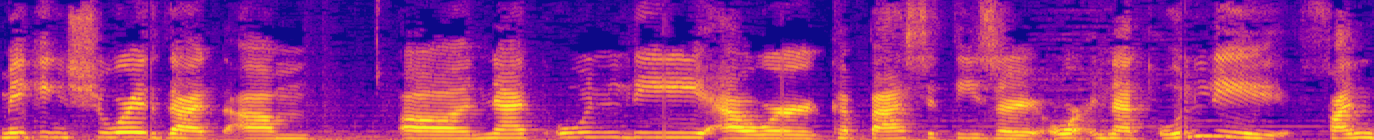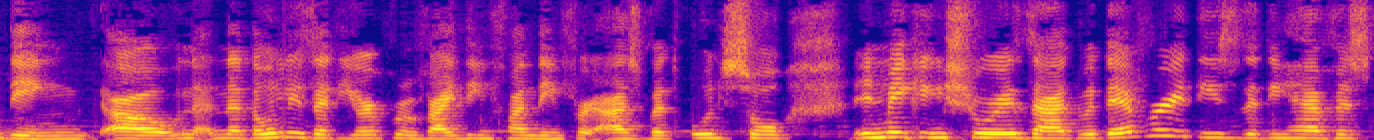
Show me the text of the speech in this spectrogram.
making sure that um, uh, not only our capacities are, or not only funding, uh, not only that you're providing funding for us, but also in making sure that whatever it is that you have is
